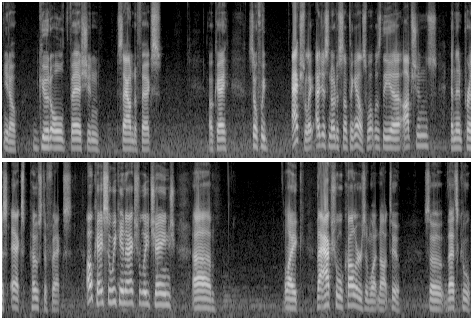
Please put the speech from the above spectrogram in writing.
you know, good old-fashioned sound effects. Okay? So if we... Actually, I just noticed something else. What was the uh, options? And then press X, post effects. Okay, so we can actually change... Uh, like the actual colors and whatnot too. So that's cool.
